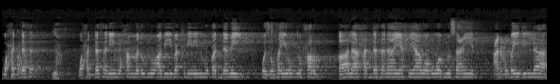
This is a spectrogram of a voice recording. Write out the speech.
وحدث نعم. وحدثني محمد بن أبي بكر المقدمي وزهير بن حرب قال حدثنا يحيى وهو ابن سعيد عن عبيد الله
